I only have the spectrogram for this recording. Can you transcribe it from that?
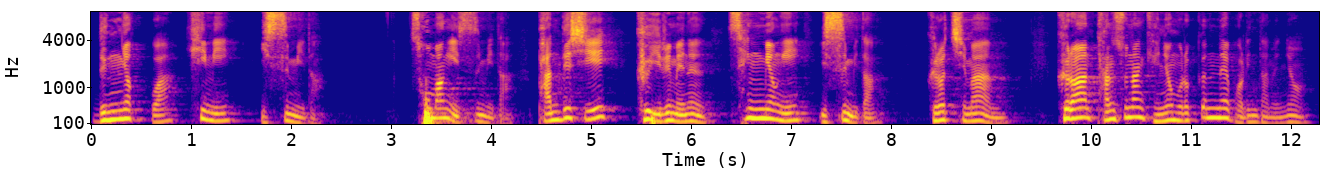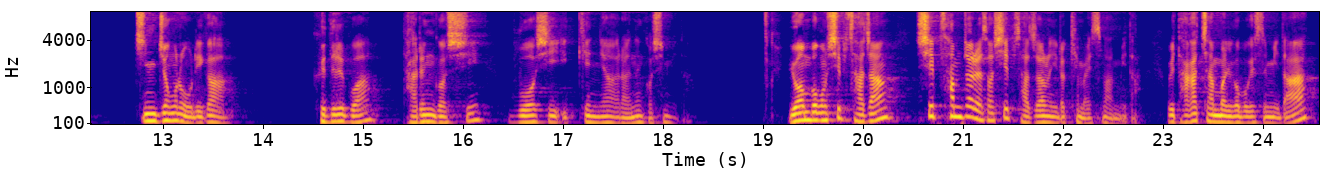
능력과 힘이 있습니다. 소망이 있습니다. 반드시 그 이름에는 생명이 있습니다. 그렇지만 그러한 단순한 개념으로 끝내버린다면요, 진정으로 우리가 그들과 다른 것이 무엇이 있겠냐라는 것입니다. 요한복음 14장 13절에서 14절은 이렇게 말씀합니다. 우리 다 같이 한번 읽어보겠습니다.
